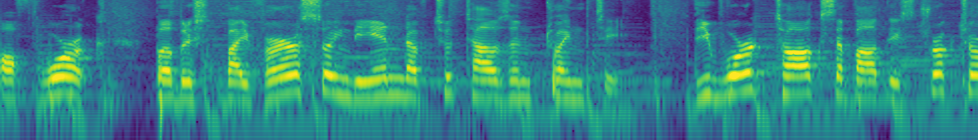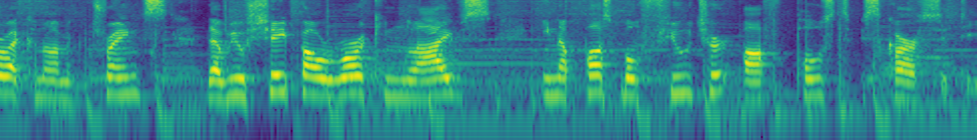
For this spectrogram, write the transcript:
of Work, published by Verso in the end of 2020. The work talks about the structural economic trends that will shape our working lives in a possible future of post scarcity.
